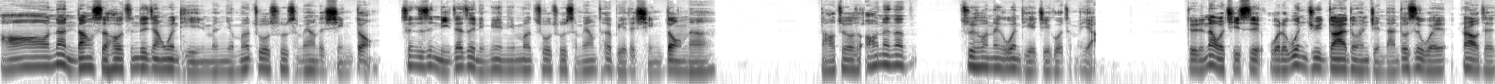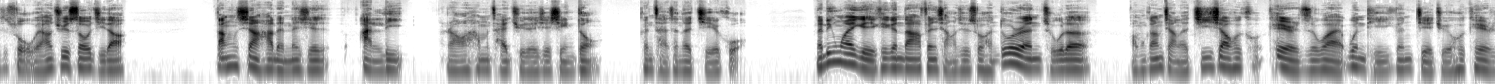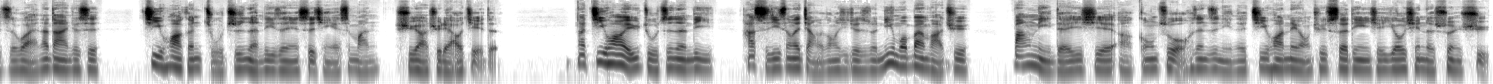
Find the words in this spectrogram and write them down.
哦，那你当时候针对这样问题，你们有没有做出什么样的行动？甚至是你在这里面，你有没有做出什么样特别的行动呢？然后最后说，哦，那那最后那个问题的结果怎么样？对的，那我其实我的问句大家都很简单，都是围绕着说我要去收集到当下他的那些案例，然后他们采取的一些行动跟产生的结果。那另外一个也可以跟大家分享，就是说很多人除了我们刚刚讲的绩效会 care 之外，问题跟解决会 care 之外，那当然就是。计划跟组织能力这件事情也是蛮需要去了解的。那计划与组织能力，它实际上在讲的东西就是说，你有没有办法去帮你的一些啊工作，甚至你的计划内容去设定一些优先的顺序。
